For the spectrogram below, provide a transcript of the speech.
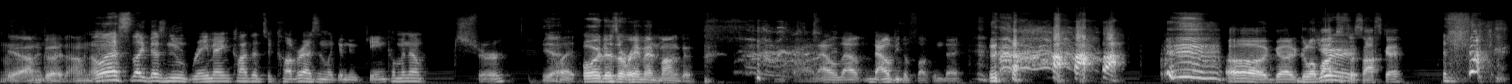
I'm yeah, I'm good. I'm good. Unless like there's new Rayman content to cover, as in like a new game coming out, sure. yeah, but- or there's a Rayman manga. That'll that that would be the fucking day. oh god, Globox is a Sasuke.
